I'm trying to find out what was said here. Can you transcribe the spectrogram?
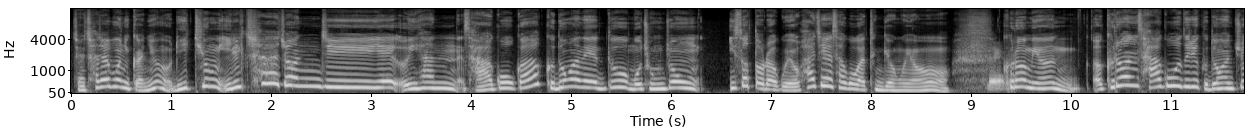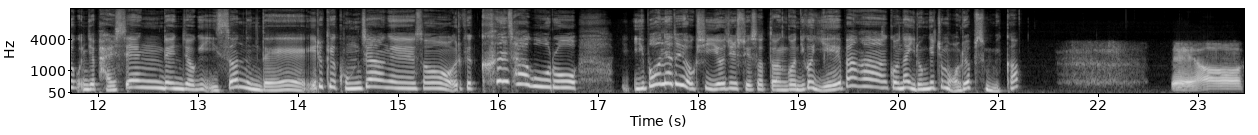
제가 찾아보니까요. 리튬 1차 전지에 의한 사고가 그동안에도 뭐 종종 있었더라고요. 화재 사고 같은 경우요. 네. 그러면 어, 그런 사고들이 그동안 쭉 이제 발생된 적이 있었는데 이렇게 공장에서 이렇게 큰 사고로 이번에도 역시 이어질 수 있었던 건 이거 예방하거나 이런 게 좀 어렵습니까? 네, 어,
